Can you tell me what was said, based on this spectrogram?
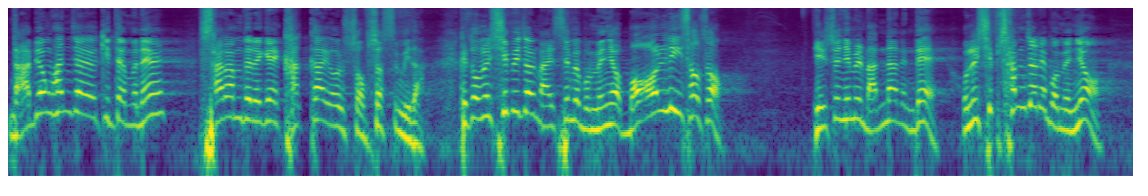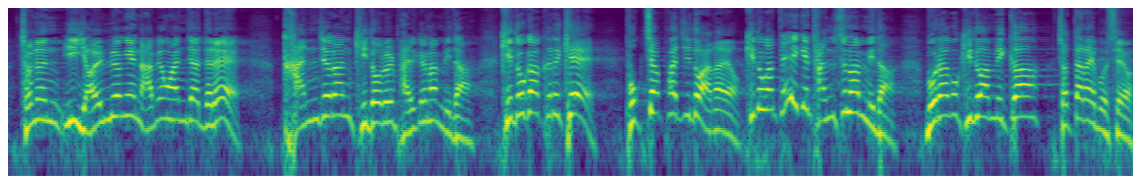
나병 환자였기 때문에 사람들에게 가까이 올 수 없었습니다. 그래서 오늘 12절 말씀에 보면요. 멀리 서서 예수님을 만나는데 오늘 13절에 보면요. 저는 이 10명의 나병 환자들의 간절한 기도를 발견합니다. 기도가 그렇게 복잡하지도 않아요. 기도가 되게 단순합니다. 뭐라고 기도합니까? 저 따라해 보세요.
